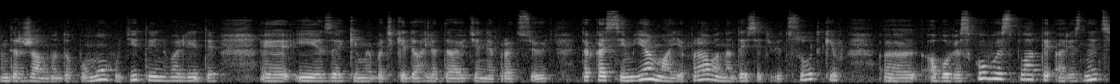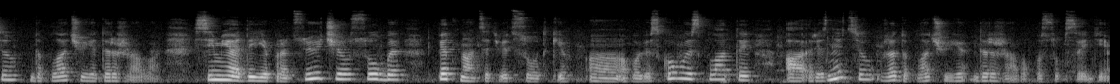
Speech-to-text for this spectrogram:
державну допомогу, діти-інваліди, е, і за якими батьки доглядають і не працюють. Така сім'я має право на 10% е, обов'язкової сплати, а різницю доплачує держава. Сім'я, де є працюючі особи, 15% е, обов'язкової сплати, а різницю вже доплачує держава по субсидії.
